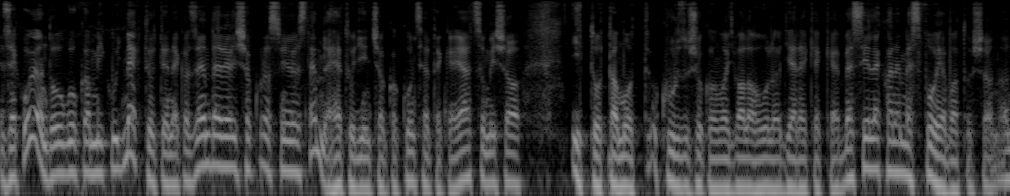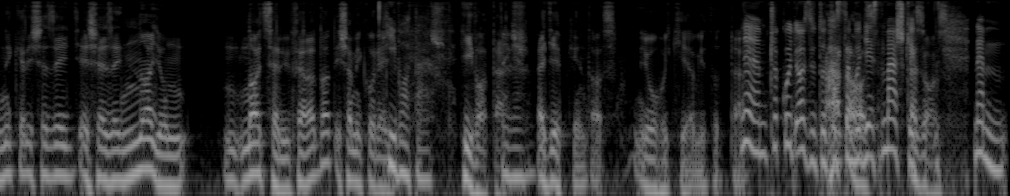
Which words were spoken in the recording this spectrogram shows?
ezek olyan dolgok, amik úgy megtörténnek az emberrel, és akkor azt mondja, hogy ez nem lehet, hogy én csak a koncerteken játszom, és a itt-ott ott kurzusokon vagy valahol a gyerekekkel beszélek, hanem ez folyamatosan adni kell, és ez egy, és ez egy nagyon nagyszerű feladat, és amikor egy... Hivatás. Hivatás. Igen. Egyébként az. Jó, hogy kijavítottál. Nem, csak hogy az jutott hát eszembe, hogy ezt másképp ez az. nem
